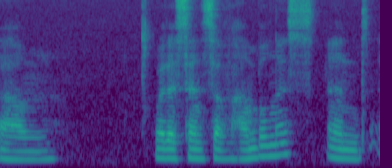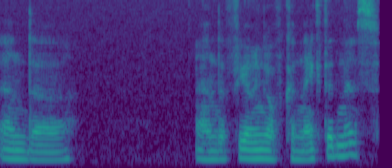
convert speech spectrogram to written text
um, with a sense of humbleness and and uh, and a feeling of connectedness.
